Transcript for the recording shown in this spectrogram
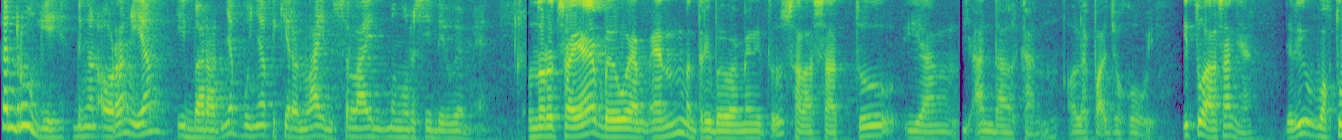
kan rugi dengan orang yang ibaratnya punya pikiran lain selain mengurusi BUMN. Menurut saya BUMN, Menteri BUMN itu salah satu yang diandalkan oleh Pak Jokowi. Itu alasannya. Jadi waktu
